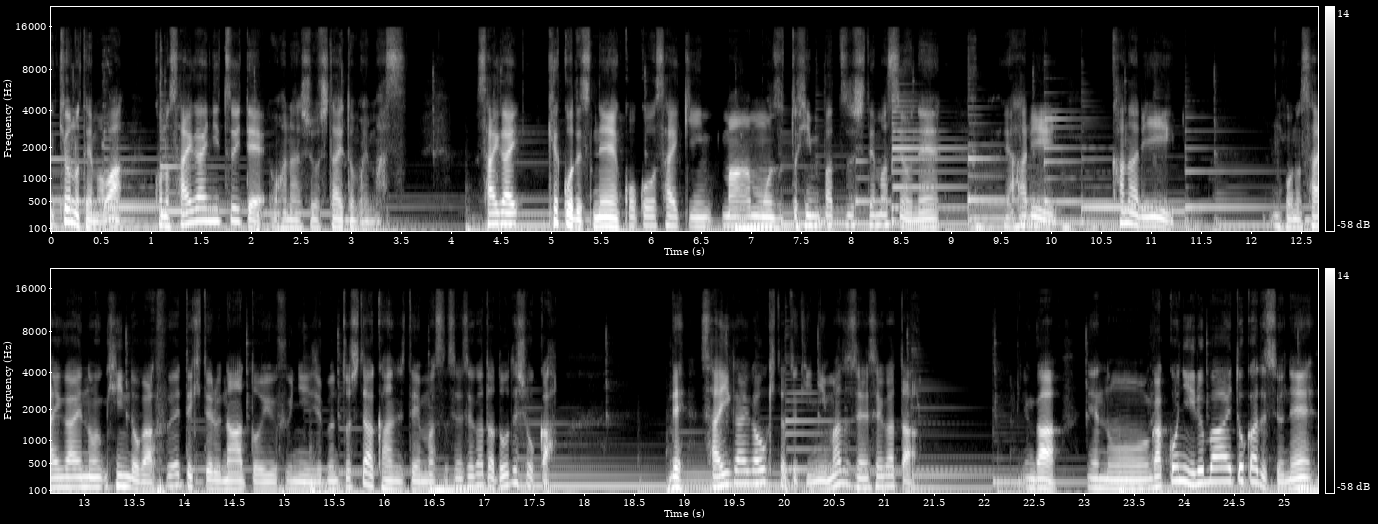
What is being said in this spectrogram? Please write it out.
今日のテーマはこの災害についてお話をしたいと思います。災害結構ですね。ここ最近まあもうずっと頻発してますよね。やはりかなりこの災害の頻度が増えてきてるなというふうに自分としては感じています。先生方どうでしょうか？で災害が起きた時にまず先生方が、あの学校にいる場合とかですよね。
